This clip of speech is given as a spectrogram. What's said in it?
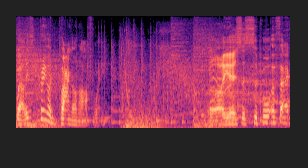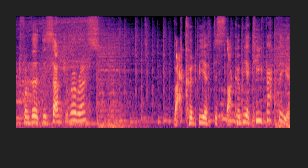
Well, it's pretty much bang on halfway. Oh yes, the support effect from the Dacentrurus. That could be a that could be a key factor here.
